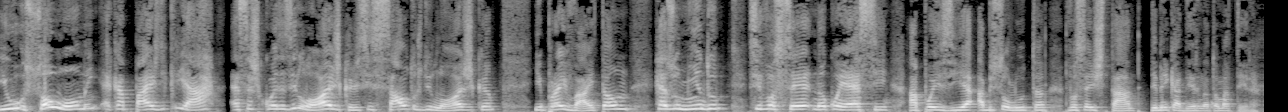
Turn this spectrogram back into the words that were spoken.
E o, só o homem é capaz de criar essas coisas ilógicas, esses saltos de lógica e por aí vai. Então, resumindo, se você não conhece a poesia absoluta, você está de brincadeira na tomateira.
